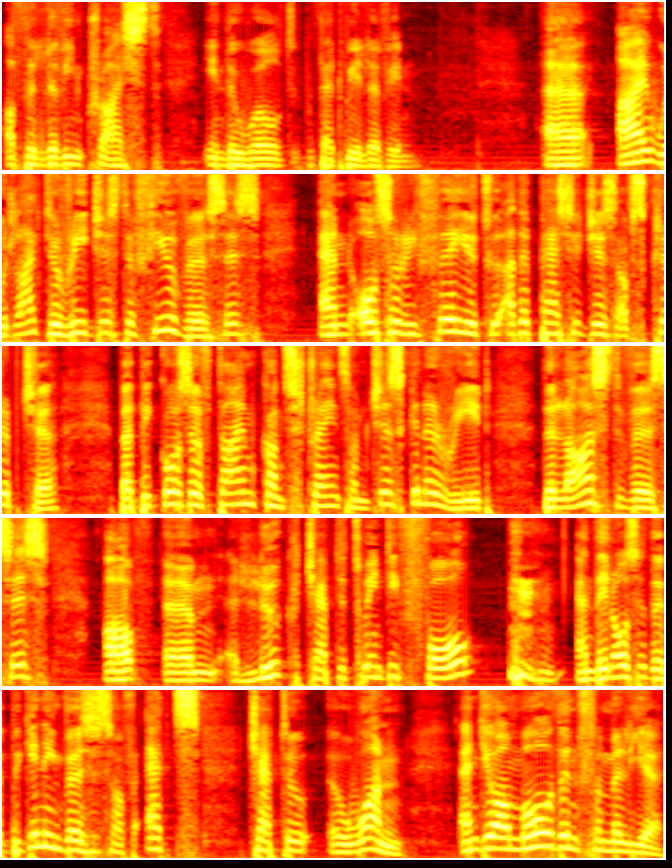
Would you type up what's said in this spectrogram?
of the living Christ in the world that we live in. Uh, I would like to read just a few verses and also refer you to other passages of Scripture, but because of time constraints, I'm just going to read the last verses of um, Luke chapter 24 and then also the beginning verses of Acts chapter 1. And you are more than familiar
